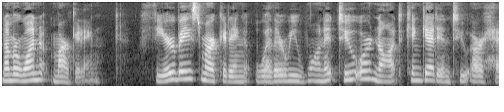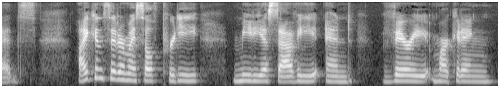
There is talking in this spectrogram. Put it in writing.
Number one, marketing. Fear based marketing, whether we want it to or not, can get into our heads. I consider myself pretty media savvy and very marketing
